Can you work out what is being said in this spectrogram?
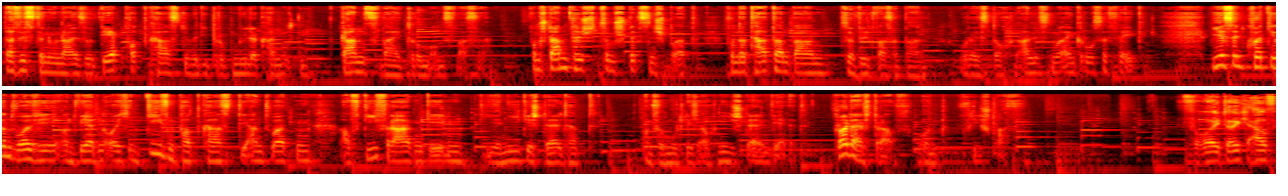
Das ist dann nun also der Podcast über die Bruckmühler Kanuten. Ganz weit rum ums Wasser. Vom Stammtisch zum Spitzensport, von der Tatanbahn zur Wildwasserbahn. Oder ist doch alles nur ein großer Fake? Wir sind Kurti und Wolfi und werden euch in diesem Podcast die Antworten auf die Fragen geben, die ihr nie gestellt habt und vermutlich auch nie stellen werdet. Freut euch drauf und viel Spaß. Freut euch auf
